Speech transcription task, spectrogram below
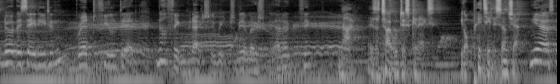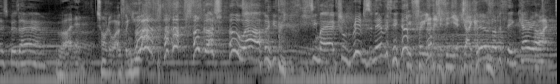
You know what they say in Eton? Bred to feel dead. Nothing could actually reach me emotionally, I don't think. No, there's a total disconnect. You're pitiless, aren't you? Yes, I suppose I am. Right then, time to open you up. oh gosh! Oh wow! See my actual ribs and everything. Are you feeling anything yet, Jacob? No, not a thing. Carry on. Right,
